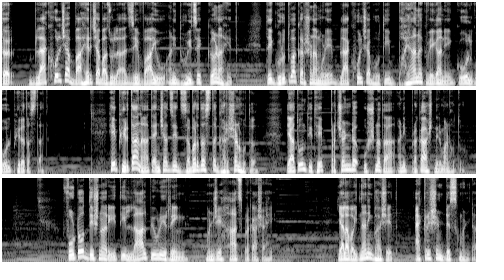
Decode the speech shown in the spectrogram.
तर ब्लॅक होलच्या बाहेरच्या बाजूला जे वायू आणि धुळीचे कण आहेत ते गुरुत्वाकर्षणामुळे ब्लॅक होलच्या भोवती भयानक वेगाने गोल गोल फिरत असतात. हे फिरताना त्यांच्यात जे जबरदस्त घर्षण होतं त्यातून तिथे प्रचंड उष्णता आणि प्रकाश निर्माण होतो. फोटोत दिसणारी ती लाल पिवळी रिंग म्हणजे हाच प्रकाश आहे. याला वैज्ञानिक भाषेत ॲक्रिशन डिस्क म्हणतात.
